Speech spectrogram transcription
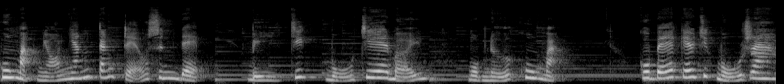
Khuôn mặt nhỏ nhắn trắng trẻo xinh đẹp Bị chiếc mũ che bởi một nửa khuôn mặt. Cô bé kéo chiếc mũ ra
